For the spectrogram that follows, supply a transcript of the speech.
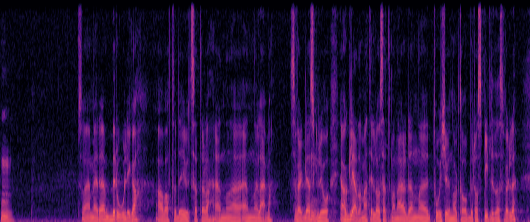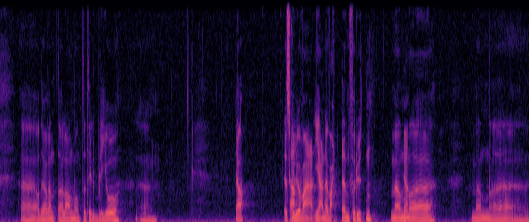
Mm. Så jeg er mer beroliga av at de utsetter det, enn en lei meg. Selvfølgelig, Jeg skulle jo Jeg har gleda meg til å sette meg ned den 22. oktober og spille det, selvfølgelig. og det å vente halvannen måned til blir jo Ja. Jeg skulle jo gjerne vært den foruten. Men, ja. uh, men uh,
